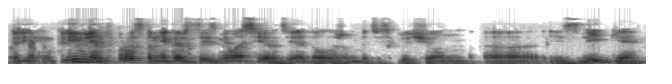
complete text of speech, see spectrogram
Кли- Кливленд просто, мне кажется, из милосердия должен быть исключен э, из лиги.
